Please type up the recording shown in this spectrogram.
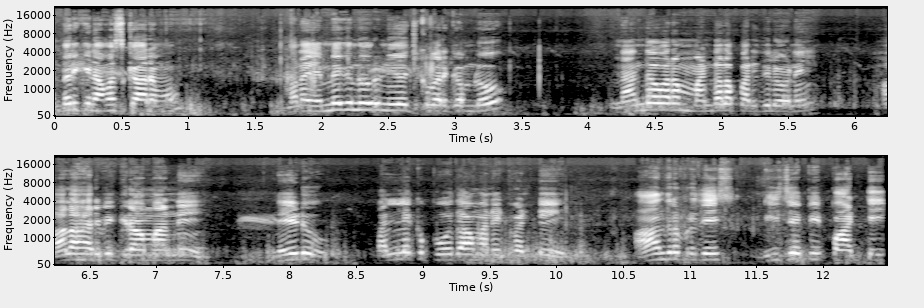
అందరికీ నమస్కారము. మన ఎమ్మెగనూరు నియోజకవర్గంలో నందవరం మండల పరిధిలోని హాలహర్వి గ్రామాన్ని నేడు పల్లెకు పోదామనేటువంటి ఆంధ్రప్రదేశ్ బీజేపీ పార్టీ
